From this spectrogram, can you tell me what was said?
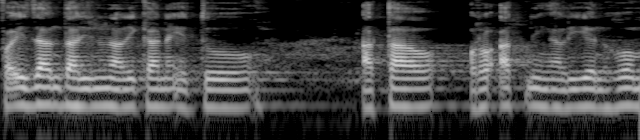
Faizan tadi nalikana itu atau roat ningalieun hum.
